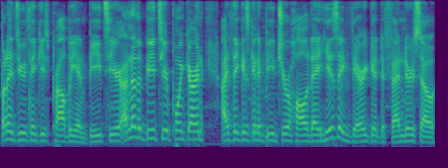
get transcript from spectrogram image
But I do think he's probably in B tier. Another B tier point guard, I think, is going to be Jrue Holiday. He is a very good defender. So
